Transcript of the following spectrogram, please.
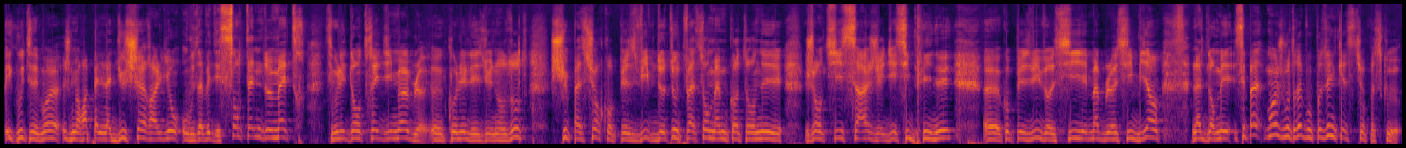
écoutez, moi, je me rappelle la Duchère à Lyon, où vous avez des centaines de mètres, si vous voulez, d'entrées d'immeubles euh, collés les unes aux autres. Je suis pas sûr qu'on puisse vivre de toute façon, même quand on est gentil, sage et discipliné, euh, qu'on puisse vivre aussi aimable, aussi bien là-dedans. Mais c'est pas. Moi, je voudrais vous poser une question parce que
